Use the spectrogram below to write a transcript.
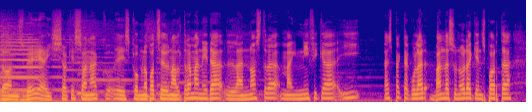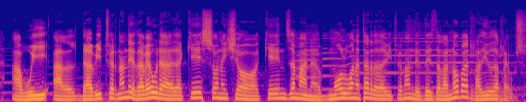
Doncs bé, això que sona és, com no pot ser d'una altra manera, la nostra magnífica i espectacular banda sonora que ens porta avui el David Fernández. A veure, de què sona això? Què ens emana? Molt bona tarda, David Fernández, des de la nova Ràdio de Reus.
